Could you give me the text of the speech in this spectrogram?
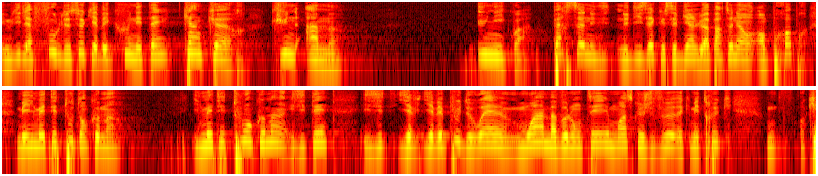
Il nous dit la foule de ceux qui avaient cru n'était qu'un cœur, qu'une âme, unie quoi. Personne ne disait que ces biens lui appartenaient en, propre, mais ils mettaient tout en commun. Ils mettaient tout en commun. Ils étaient, il n'y avait plus de ouais, moi, ma volonté, moi, ce que je veux avec mes trucs. Ok,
